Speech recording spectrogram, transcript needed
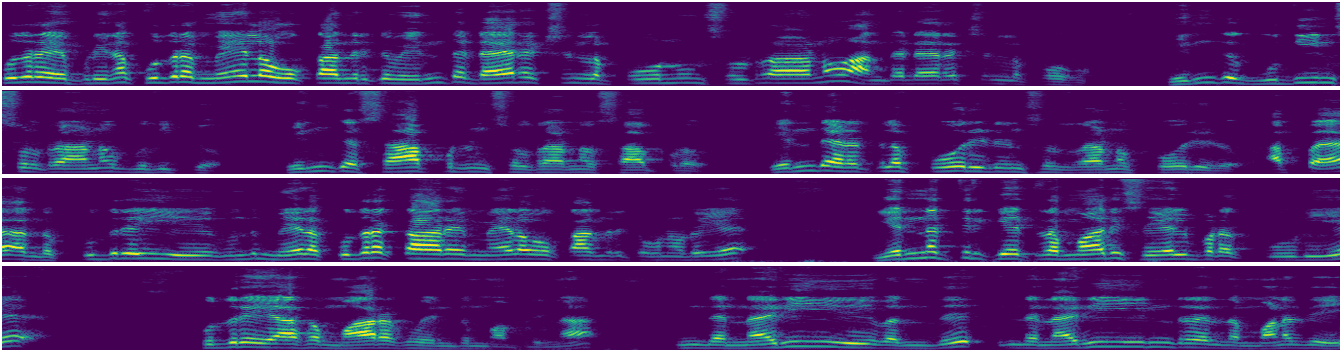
குதிரை எப்படின்னா குதிரை மேலே உட்காந்துருக்க எந்த டைரக்ஷனில் போகணும்னு சொல்கிறானோ அந்த டைரக்ஷனில் போகும். எங்கே குதின்னு சொல்கிறானோ குதிக்கும் எங்கே சாப்பிடுன்னு சொல்கிறானோ சாப்பிடும் எந்த இடத்துல போரிடுன்னு சொல்கிறானோ போரிடும் அப்போ அந்த குதிரை வந்து மேலே குதிரைக்காரை மேலே உட்காந்துருக்கவனுடைய எண்ணத்திற்கு ஏற்ற மாதிரி செயல்படக்கூடிய குதிரையாக மாற வேண்டும் அப்படின்னா இந்த நரி வந்து இந்த நரின்ற இந்த மனதை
